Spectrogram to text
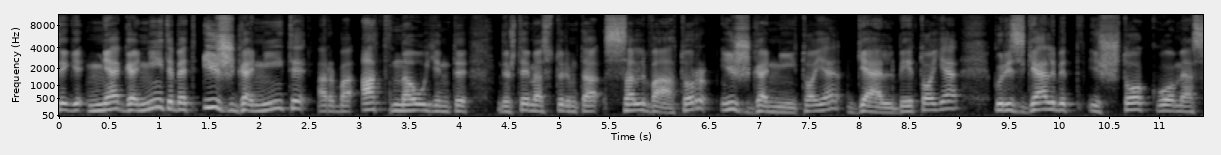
Taigi neganyti, bet išganyti arba atnaujinti. Ir štai mes turim tą salvator, išganytoją, gelbėtoją, kuris išgelbėt iš to, mes,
